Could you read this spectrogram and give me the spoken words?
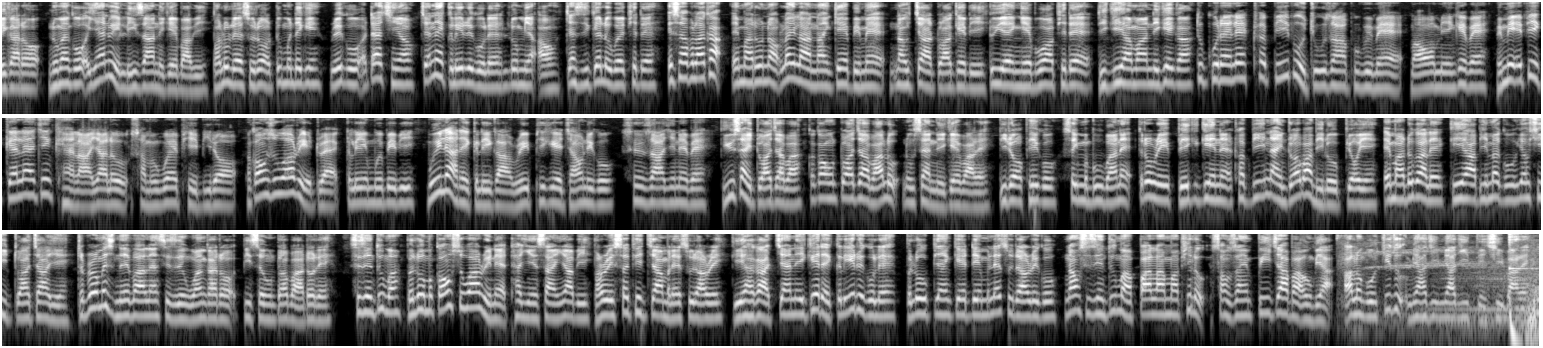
ရေရေကတော့နိုမန်ကိုအရန်တွေလေးစားနေခဲ့ပါပြီဘာလို့လဲဆိုတော့တူမတကင်ရေကိုအတက်ချင်အောင်ကျန်တဲ့ကလေးတွေကိုလည်းလွတ်မြောက်အောင်ကြံစီခဲ့လို့ပဲဖြစ်တယ်အစ်ဆာဘလာကအင်မာတို့နောက်လိုက်လာနိုင်ခဲ့ပေမဲ့နောက်ကျတွားခဲ့ပြီးသူ့ရဲ့ငယ်ဘဝဖြစ်တဲ့ဒီဂီယာမာနေခဲ့ကသူကိုယ်တိုင်လည်းထွက်ပြေးဖို့ကြိုးစားဖို့ပေမဲ့မအောင်မြင်ခဲ့ပဲမိမိအဖြစ်ကမ်းလှမ်းခြင်းခံလာရလို့ဆာမွေးဖြေပြီးတော့မကောင်းဆိုးဝါးတွေအတွက်ကလေးမွေးပေးပြီးမွေးလာတဲ့ကလေးကရေဖြစ်ခဲ့ကြောင်းတွေကိုစဉ်းစားခြင်းနဲ့ပဲယူဆိုင်တွားကြပါကောင်းကောင်းတွားကြပါလို့နှုတ်ဆက်နေခဲ့ပါတယ်ပြီးတော့ဖေးကိုစိတ်မပူပါနဲ့သူတို့တွေဘေးကကင်းနဲ့ထွက်ပြေးနိုင်တွားပါပြီလို့ပြောရင်အင်မာတို့ကလည်းဂီယာပြင်ဘက်ကိုရောက်ရှိတွားကြရင် The Promise Neverland Season 1ကတော့ပြီးဆုံးတွားပါတော့တယ် Season 2မှာဘလို့မကောင်းဆိုးဝါးတွေနဲ့ထိုင်ရင်ဆိုင်ရပြီးဘာတွေဆက်ဖြစ်ကြမလဲဆိုတာတွေဂီယာကကြံနေခဲ့တဲ့ကလေးတွေကိုလည်းဘလို့ပြန်ကယ်တင်မလဲဆိုတာတွေကိုနောက် Season 2မှာပါလာမှာဖြစ်လို့စောင့်ဆိုင်ပေးကြပါအောင်ဗျအားလုံးကိုကျေးဇူးအများကြီးအများကြီးတင်ရှိပါတယ်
